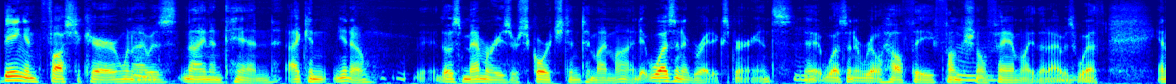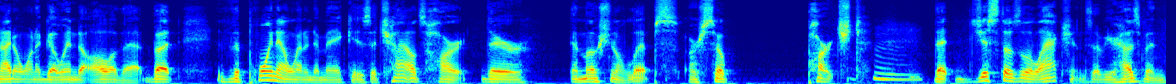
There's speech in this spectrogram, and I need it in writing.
being in foster care when I mm. was nine and ten, I can, you know, those memories are scorched into my mind. It wasn't a great experience. Mm. It wasn't a real healthy, functional mm. family that I was with, and I don't want to go into all of that. But the point I wanted to make is a child's heart, their emotional lips are so parched hmm. that just those little actions of your husband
